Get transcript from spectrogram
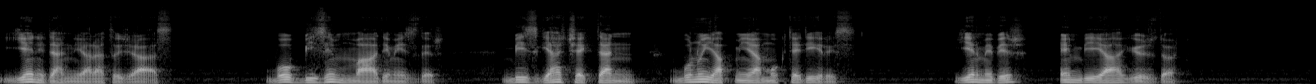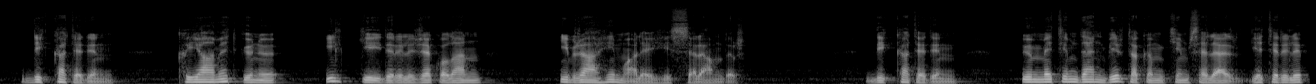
yeniden yaratacağız. Bu bizim vaadimizdir. Biz gerçekten bunu yapmaya muktediriz. 21 Enbiya 104 Dikkat edin. Kıyamet günü ilk giydirilecek olan İbrahim aleyhisselam'dır. Dikkat edin. Ümmetimden bir takım kimseler getirilip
